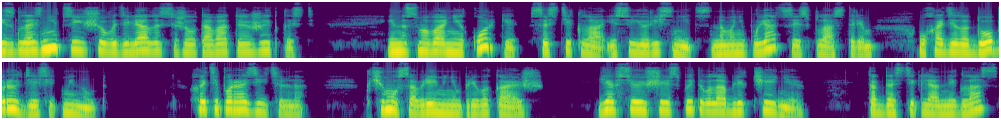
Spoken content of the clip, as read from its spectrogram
Из глазницы еще выделялась желтоватая жидкость, и на смывание корки со стекла и с ее ресниц на манипуляции с пластырем уходило добрых десять минут. Хоть и поразительно, к чему со временем привыкаешь, я все еще испытывала облегчение, когда стеклянный глаз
